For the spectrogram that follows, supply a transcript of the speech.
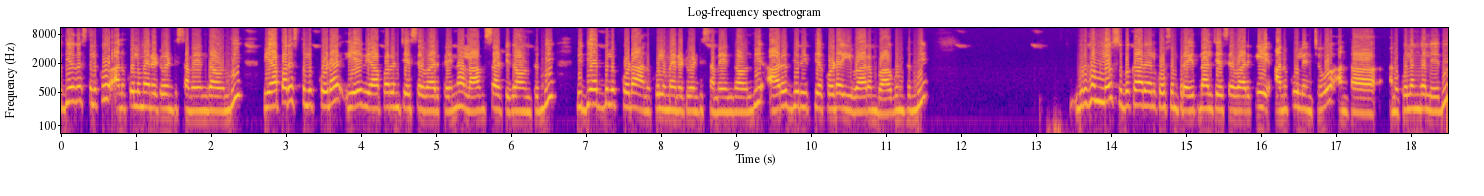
ఉద్యోగస్తులకు అనుకూలమైనటువంటి సమయంగా ఉంది. వ్యాపారస్తులకు కూడా ఏ వ్యాపారం చేసే వారికైనా లాభసాటిగా ఉంటుంది. విద్యార్థులకు కూడా అనుకూలమైనటువంటి సమయంగా ఉంది. ఆరోగ్య రీత్యా కూడా ఈ వారం బాగుంటుంది. గృహంలో శుభకార్యాల కోసం ప్రయత్నాలు చేసే వారికి అనుకూలించవు. అంత అనుకూలంగా లేదు.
